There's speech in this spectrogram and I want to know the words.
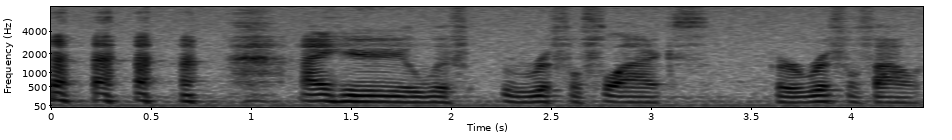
I hear you with Riffaflax or Riffafalx.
